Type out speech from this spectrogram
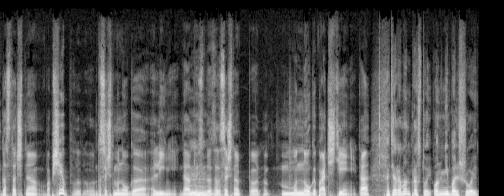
достаточно вообще э, достаточно много линий, да, mm-hmm. то есть достаточно э, много прочтений, да. Хотя роман простой, он небольшой,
